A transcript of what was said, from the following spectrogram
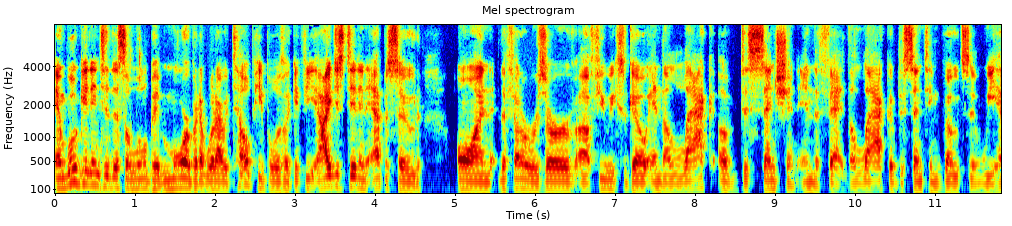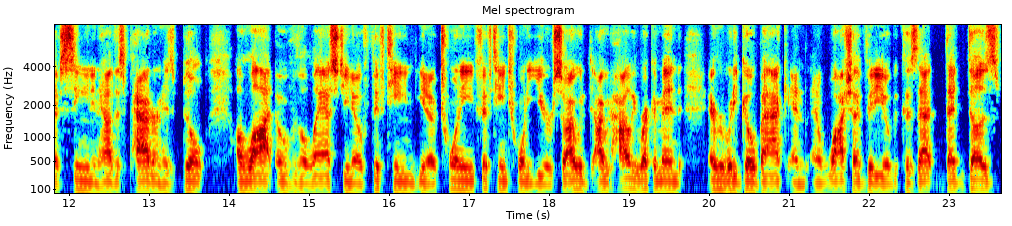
and we'll get into this a little bit more, but what I would tell people is like if you, I just did an episode on the Federal Reserve a few weeks ago and the lack of dissension in the Fed, the lack of dissenting votes that we have seen and how this pattern has built a lot over the last, you know, 15, you know, 20, 15, 20 years. So I would I would highly recommend everybody go back and and watch that video because that that does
